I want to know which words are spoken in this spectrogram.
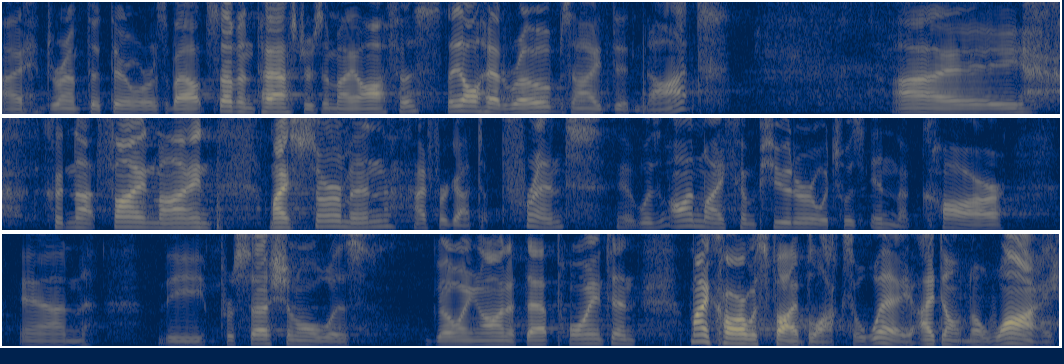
I dreamt that there was about seven pastors in my office. They all had robes. I did not. I could not find mine. My sermon, I forgot to print. It was on my computer, which was in the car, and the processional was going on at that point, and my car was five blocks away. I don't know why.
